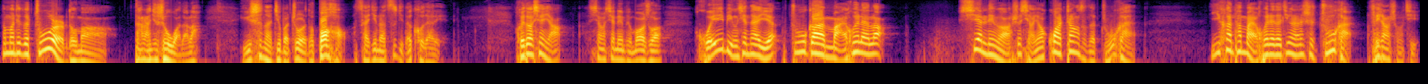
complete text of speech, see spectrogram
那么这个猪耳朵嘛，当然就是我的了。于是呢，就把猪耳朵包好，塞进了自己的口袋里。回到县衙，向县令禀报说：“回禀县太爷，猪肝买回来了。”县令啊，是想要挂帐子的竹竿，一看他买回来的竟然是猪肝，非常生气。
